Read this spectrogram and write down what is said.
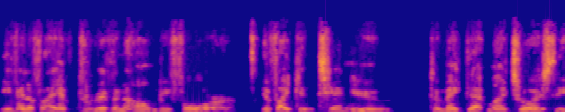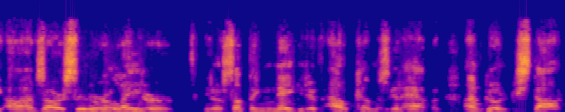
even if I have driven home before, if I continue to make that my choice, the odds are sooner or later, you know, something negative outcome is going to happen. I'm going to be stopped,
